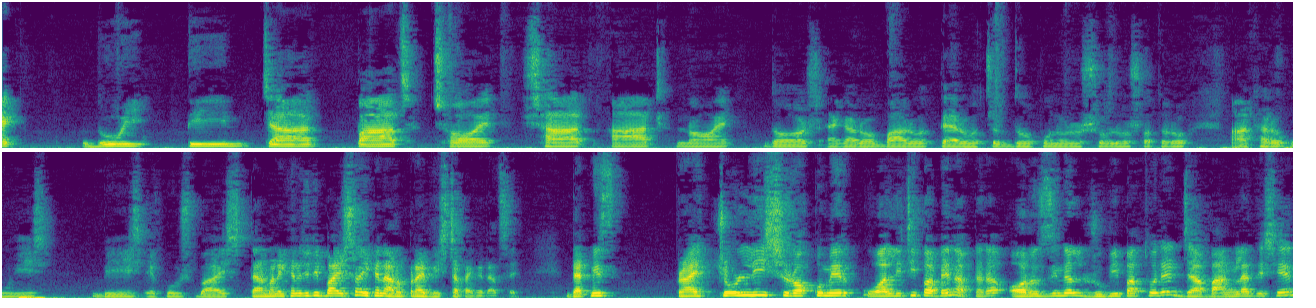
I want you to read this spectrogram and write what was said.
এক, দুই তিন, চার, পাঁচ, ছয়, সাত, আট, নয়, দশ, এগারো, বারো, তেরো, চোদ্দ, পনেরো, ষোলো, সতেরো, আঠারো, উনিশ, বিশ, একুশ, বাইশ, তার মানে এখানে যদি বাইশ হয়, এখানে আরও প্রায় বিশটা প্যাকেট আছে। দ্যাট মিনস প্রায় চল্লিশ রকমের কোয়ালিটি পাবেন আপনারা অরিজিনাল রুবি পাথরের, যা বাংলাদেশের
